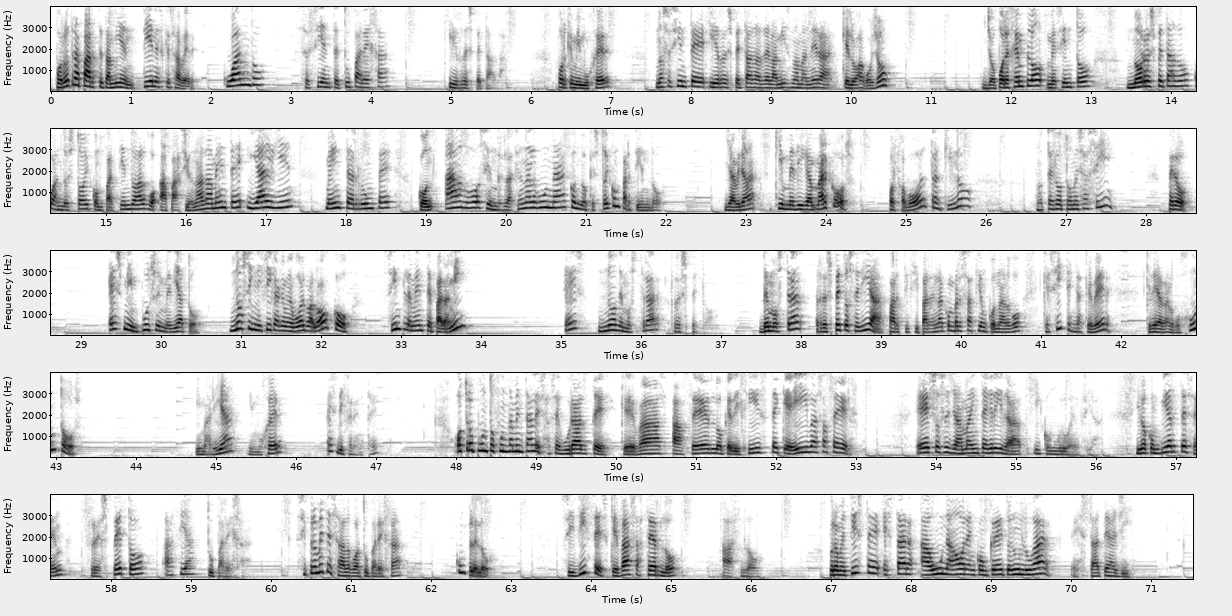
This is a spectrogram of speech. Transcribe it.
Por otra parte también tienes que saber cuándo se siente tu pareja irrespetada. Porque mi mujer no se siente irrespetada de la misma manera que lo hago yo. Yo, por ejemplo, me siento no respetado cuando estoy compartiendo algo apasionadamente y alguien me interrumpe con algo sin relación alguna con lo que estoy compartiendo. Y habrá quien me diga, Marcos, por favor, tranquilo, no te lo tomes así. Pero es mi impulso inmediato. No significa que me vuelva loco. Simplemente para mí es no demostrar respeto. Demostrar respeto sería participar en la conversación con algo que sí tenga que ver, crear algo juntos. Y María, mi mujer, es diferente. Otro punto fundamental es asegurarte que vas a hacer lo que dijiste que ibas a hacer. Eso se llama integridad y congruencia. Y lo conviertes en respeto hacia tu pareja. Si prometes algo a tu pareja, cúmplelo. Si dices que vas a hacerlo, hazlo. ¿Prometiste estar a una hora en concreto en un lugar? Estate allí.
